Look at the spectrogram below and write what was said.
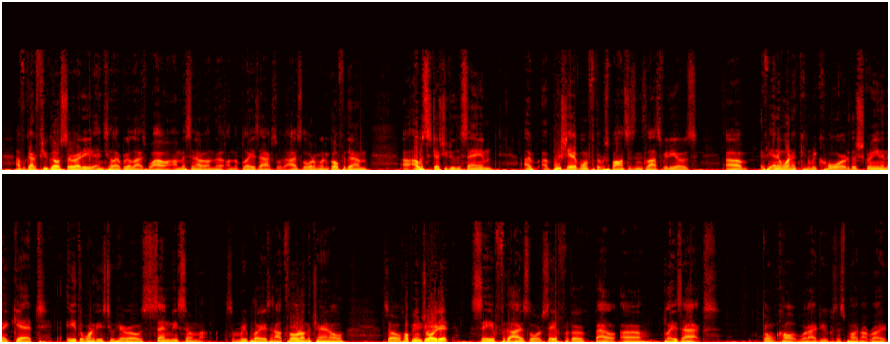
I've got a few ghosts already until I realize, wow, I'm missing out on the on the Blaze Axe or the Eyes Lord. I'm going to go for them uh, I would suggest you do the same. I, appreciate everyone for the responses in these last videos. Um, if anyone can record their screen and they get either one of these two heroes, send me some some replays and I'll throw it on the channel. So hope you enjoyed it. Save for the Eyes Lord. Save for the battle uh, Blaze Axe. Don't call it what I do because it's probably not right.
